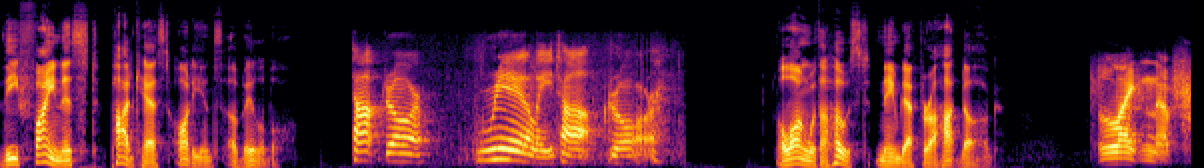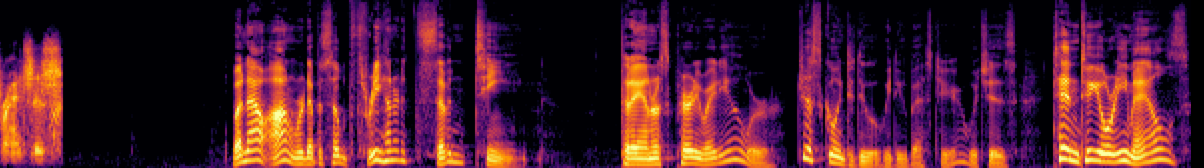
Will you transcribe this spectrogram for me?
the finest podcast audience available. Top drawer really top drawer. Along with a host named after a hot dog. Lighten up, Francis. But now onward, episode 317. Today on Risk Parity Radio, we're just going to do what we do best here, which is tend to your emails.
